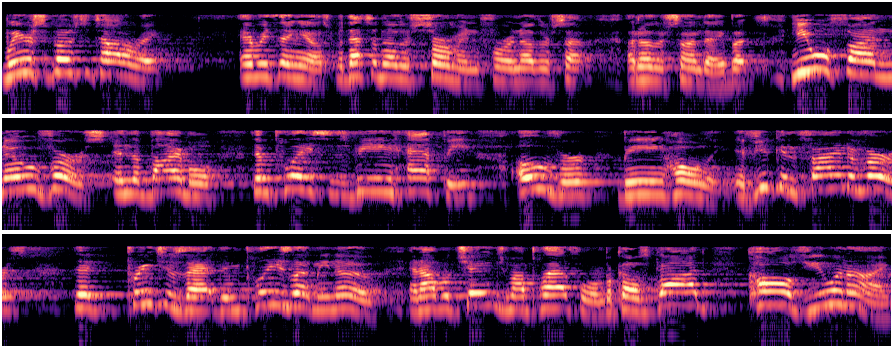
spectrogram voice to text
We are supposed to tolerate everything else, but that's another sermon for another another Sunday. But you will find no verse in the Bible that places being happy over being holy. If you can find a verse that preaches that, then please let me know, and I will change my platform because God calls you and I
